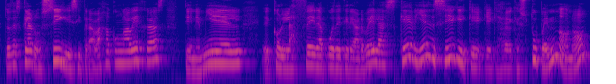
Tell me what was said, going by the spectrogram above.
Entonces, claro, Sigui, si trabaja con abejas, tiene miel, eh, con la cera puede crear velas. ¡Qué bien, Sigui! ¡Qué, qué, qué estupendo, ¿no?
